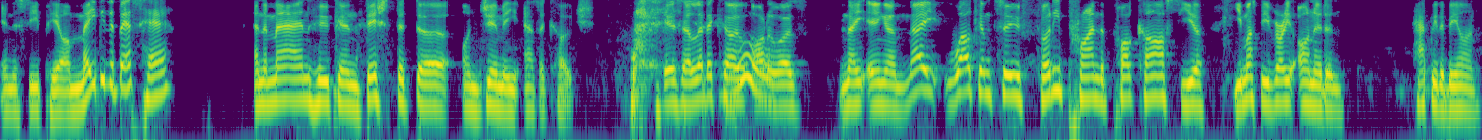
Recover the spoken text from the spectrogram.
in the CPL, maybe the best hair, and the man who can dish the dirt on Jimmy as a coach. Is Atletico Ottawa's Nate Ingham. Nate, welcome to Footy Prime, the podcast. You you must be very honored and happy to be on.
